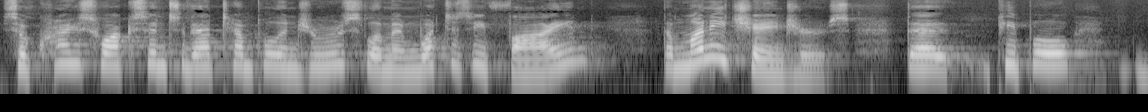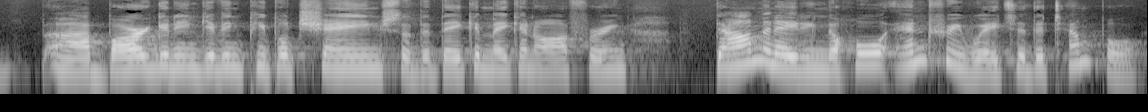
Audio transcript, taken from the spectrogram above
so Christ walks into that temple in Jerusalem, and what does he find? The money changers, the people uh, bargaining, giving people change so that they can make an offering, dominating the whole entryway to the temple.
